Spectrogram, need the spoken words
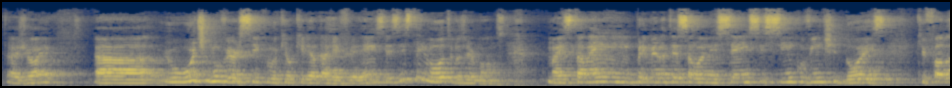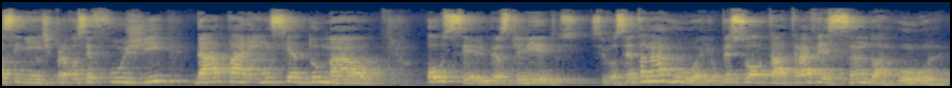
Tá joia? Ah, o último versículo que eu queria dar referência, existem outros irmãos, mas está lá em 1 Tessalonicenses 5, 22, que fala o seguinte: para você fugir da aparência do mal. Ou seja, meus queridos, se você está na rua e o pessoal está atravessando a rua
